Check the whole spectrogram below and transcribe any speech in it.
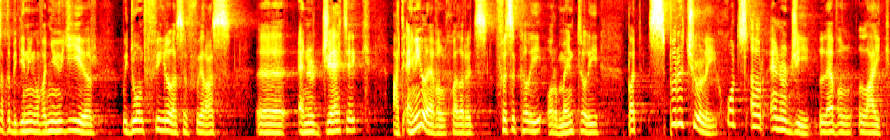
at the beginning of a new year, we don't feel as if we're as uh, energetic at any level, whether it's physically or mentally, but spiritually, what's our energy level like?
